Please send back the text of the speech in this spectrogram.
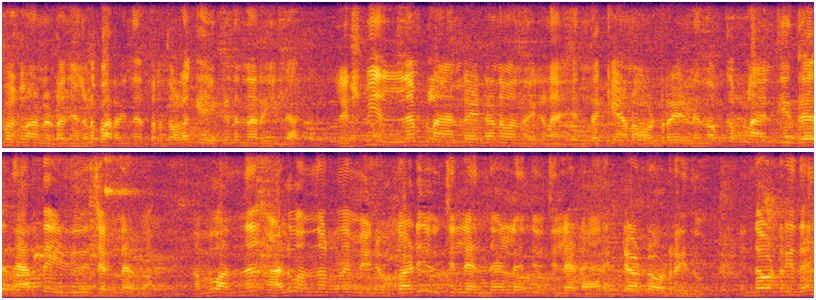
ഒച്ചയും ബഹളമാണ് കേട്ടോ. ഞങ്ങൾ പറയുന്നത് എത്രത്തോളം കേൾക്കണമെന്ന് അറിയില്ല ലക്ഷ്മി എല്ലാം പ്ലാൻഡ് ആയിട്ടാണ് വന്നേക്കണത് എന്തൊക്കെയാണ് ഓർഡർ ചെയ്യണമെന്നൊക്കെ പ്ലാൻ ചെയ്ത് നേരത്തെ എഴുതി വെച്ചിട്ടുണ്ടായിരുന്നു. അപ്പോൾ വന്ന് ആൾ വന്നു പറഞ്ഞാൽ മെനു കാർഡ് ചോദിച്ചില്ല എന്താ ഉള്ളതെന്ന് ചോദിച്ചില്ല. ഡയറക്റ്റ് ആയിട്ട് ഓർഡർ ചെയ്തു. എന്താ ഓർഡർ ചെയ്തത്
